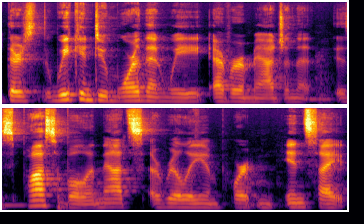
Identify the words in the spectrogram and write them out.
there's we can do more than we ever imagined that is possible, and that's a really important insight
